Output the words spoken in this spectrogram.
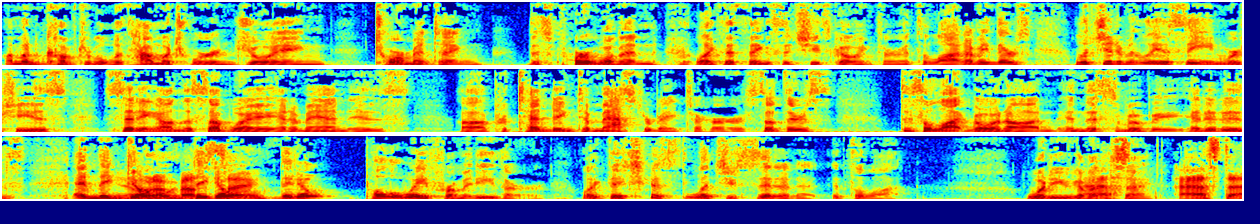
I'm uncomfortable with how much we're enjoying tormenting this poor woman, like the things that she's going through. It's a lot. I mean, there's legitimately a scene where she is sitting on the subway and a man is uh, pretending to masturbate to her. So there's there's a lot going on in this movie, and it is, and they know don't they don't say. they don't pull away from it either. Like they just let you sit in it. It's a lot. What are you got to say? ass to Yeah,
